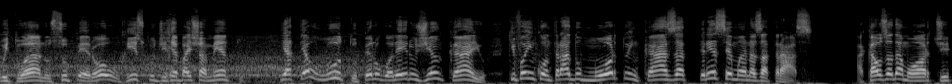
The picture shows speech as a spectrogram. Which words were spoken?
O Ituano superou o risco de rebaixamento e até o luto pelo goleiro Jean Caio, que foi encontrado morto em casa três semanas atrás. A causa da morte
